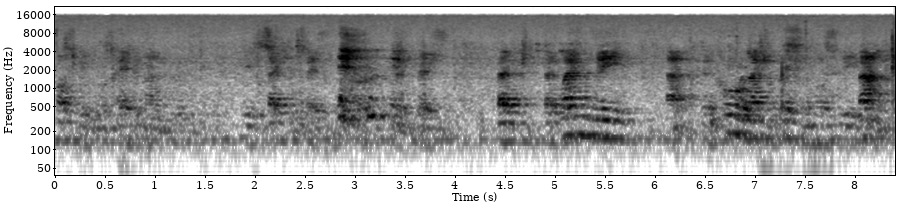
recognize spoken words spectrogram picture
possibly hated man in the Secretary of State for Education, that, that when the, uh, the core national curriculum was to be banned,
